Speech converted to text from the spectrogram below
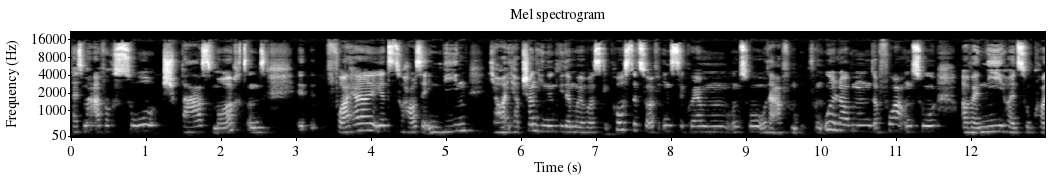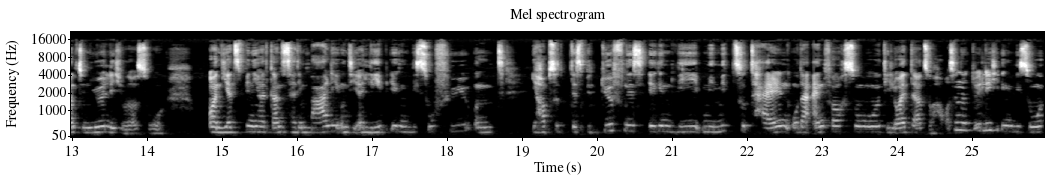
es mir einfach so Spaß macht. Und äh, vorher jetzt zu Hause in Wien, ja, ich habe schon hin und wieder mal was gepostet, so auf Instagram und so, oder auch von, von Urlauben davor und so, aber nie halt so kontinuierlich oder so. Und jetzt bin ich halt ganze Zeit in Bali und ich erlebe irgendwie so viel und ich habe so das Bedürfnis, irgendwie mir mitzuteilen oder einfach so die Leute auch zu Hause natürlich irgendwie so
